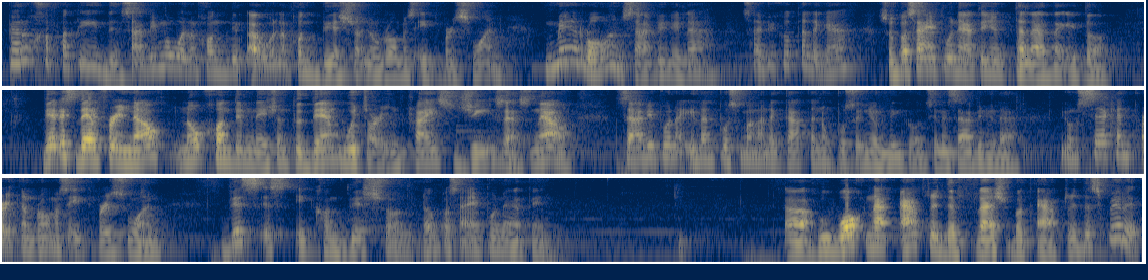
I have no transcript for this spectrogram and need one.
pero kapatid, sabi mo walang, condi- uh, walang condition ng Romans 8 verse 1. Meron, sabi nila. Sabi ko talaga. So basahin po natin yung talatang ito. There is therefore now no condemnation to them which are in Christ Jesus. Now, sabi po na ilan po sa mga nagtatanong po sa inyong lingkod, sinasabi nila, yung second part ng Romans 8 verse 1, this is a condition. Daw basahin po natin. Uh, who walk not after the flesh but after the Spirit.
